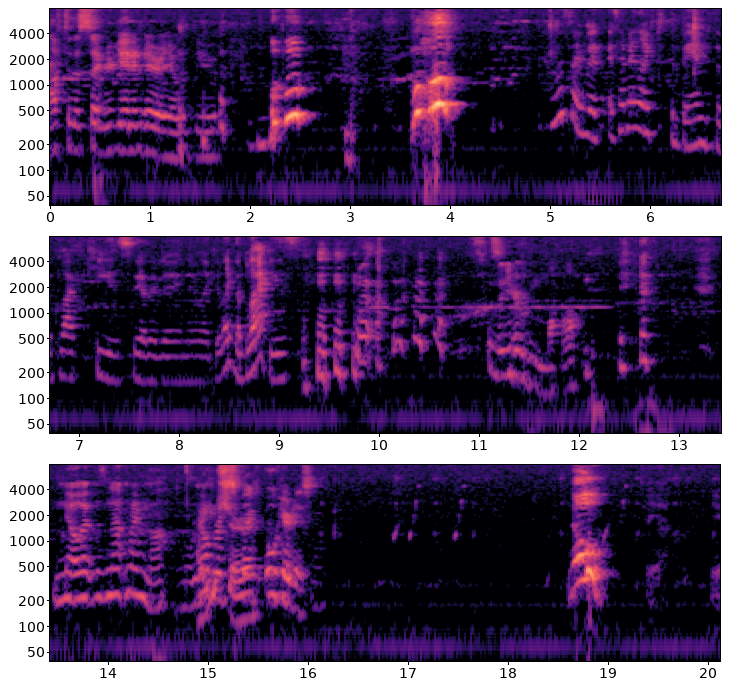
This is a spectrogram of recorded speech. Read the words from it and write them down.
Off to the segregated area with you. Boo-hoo! Woohoo! Who was I with? I said I liked the band The Black Keys the other day, and they were like, "You like the Blackies?" Is it your mom? No, it was not my mom. Are don't you respect. sure? Oh, here it is. No. Yeah. Yeah.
